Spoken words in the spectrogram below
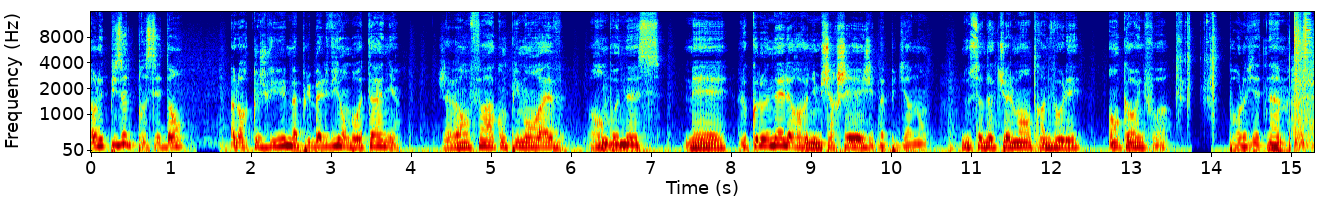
Dans l'épisode précédent, alors que je vivais ma plus belle vie en Bretagne, j'avais enfin accompli mon rêve, Rambonnes. Mais le colonel est revenu me chercher j'ai pas pu dire non. Nous sommes actuellement en train de voler, encore une fois, pour le Vietnam. «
